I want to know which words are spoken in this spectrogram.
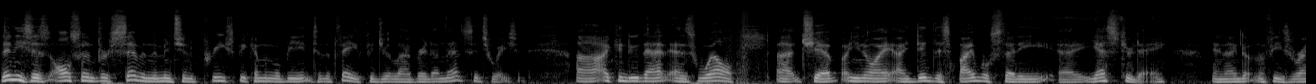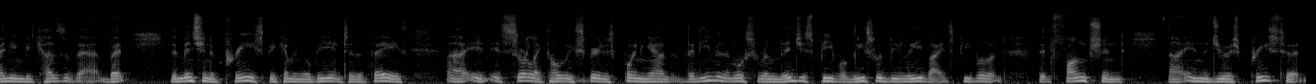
Then he says, also in verse 7, the mention of priests becoming obedient to the faith. Could you elaborate on that situation? Uh, I can do that as well, uh, Chip. You know, I, I, did this Bible study uh, yesterday, and I don't know if he's writing because of that, but the mention of priests becoming obedient to the faith, uh, it, it's sort of like the Holy Spirit is pointing out that even the most religious people, these would be Levites, people that, that functioned uh, in the Jewish priesthood,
